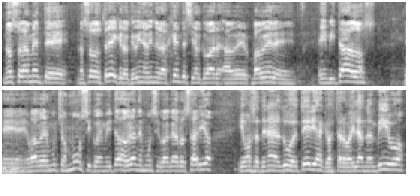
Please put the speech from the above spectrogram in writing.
no solamente nosotros tres, que lo que viene viendo la gente, sino que va a haber, va a haber eh, invitados, eh, va a haber muchos músicos, invitados, grandes músicos acá de Rosario, y vamos a tener al dúo de Teria, que va a estar bailando en vivo,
